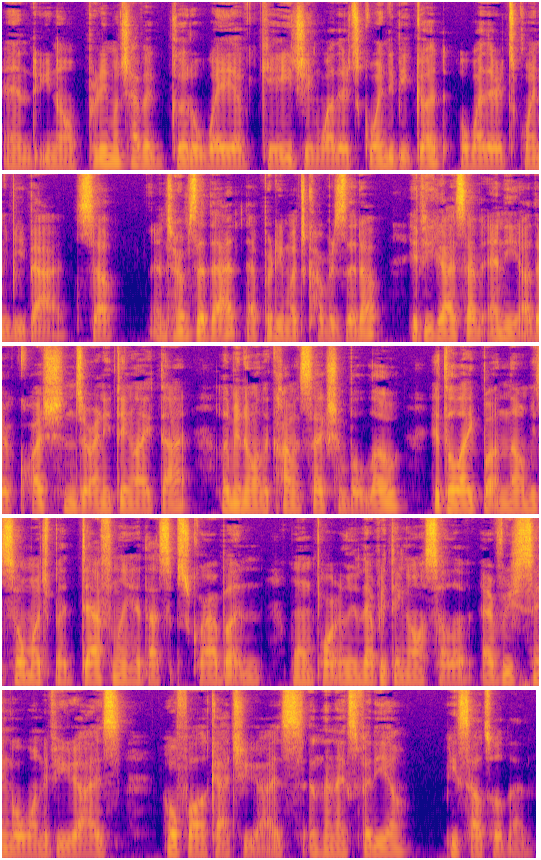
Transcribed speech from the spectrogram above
and, you know, pretty much have a good way of gauging whether it's going to be good or whether it's going to be bad. So in terms of that, that pretty much covers it up. If you guys have any other questions or anything like that, let me know in the comment section below. Hit the like button, that would mean so much, but definitely hit that subscribe button. More importantly than everything else, I love every single one of you guys. Hopefully I'll catch you guys in the next video. Peace out till then.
